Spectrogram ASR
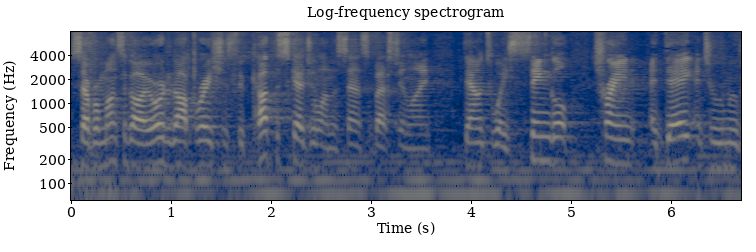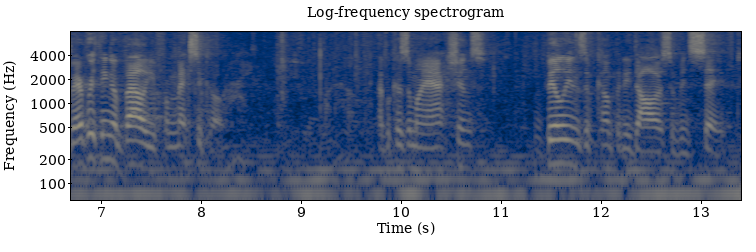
Several months ago, I ordered operations to cut the schedule on the San Sebastian line down to a single train a day and to remove everything of value from Mexico. And because of my actions, billions of company dollars have been saved.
